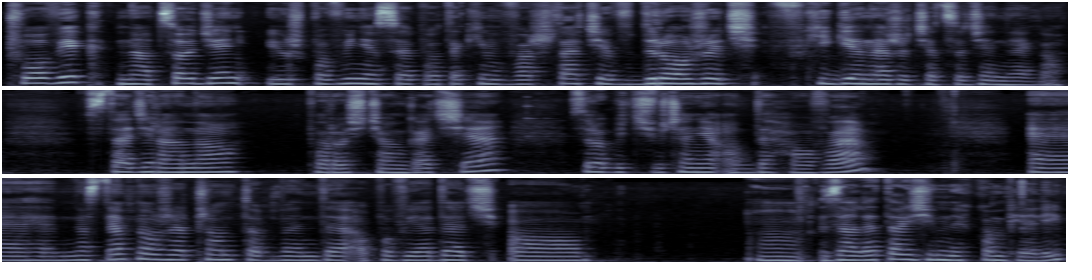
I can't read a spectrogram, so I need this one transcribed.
człowiek na co dzień już powinien sobie po takim warsztacie wdrożyć w higienę życia codziennego. Wstać rano, porozciągać się, zrobić ćwiczenia oddechowe. E, następną rzeczą to będę opowiadać o mm, zaletach zimnych kąpieli,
